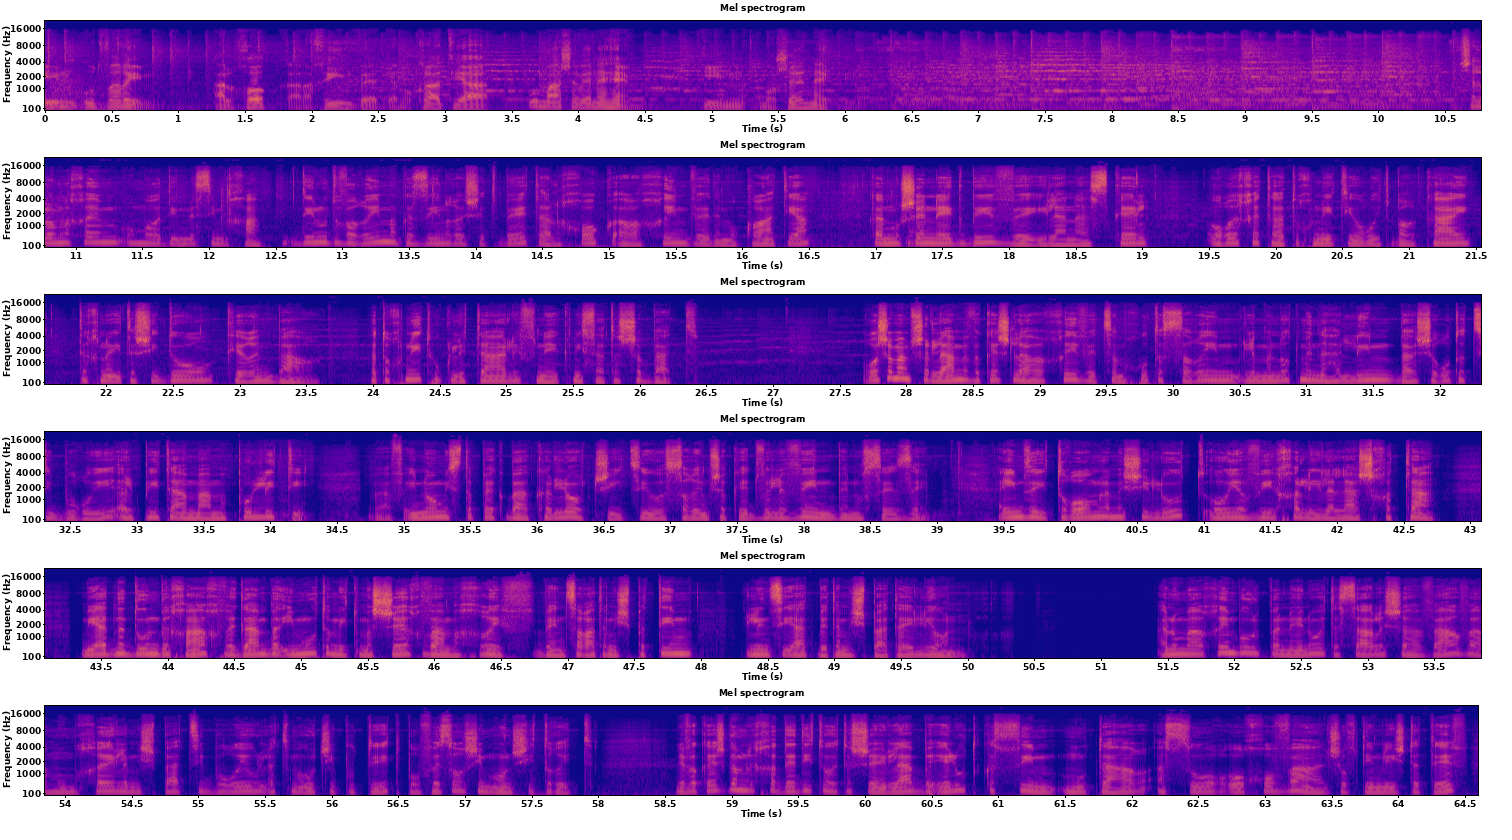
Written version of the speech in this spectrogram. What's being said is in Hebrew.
דין ודברים על חוק ערכים ודמוקרטיה ומה שביניהם עם משה נגבי. שלום לכם ומועדים לשמחה. דין ודברים, מגזין רשת ב' על חוק ערכים ודמוקרטיה. כאן משה נגבי ואילנה השכל, עורכת התוכנית יורית ברקאי, טכנאית השידור קרן בר. התוכנית הוקלטה לפני כניסת השבת. ראש הממשלה מבקש להרחיב את סמכות השרים למנות מנהלים בשירות הציבורי על פי טעמם הפוליטי, ואף אינו מסתפק בהקלות שהציעו השרים שקד ולוין בנושא זה. האם זה יתרום למשילות או יביא חלילה להשחתה? מיד נדון בכך וגם בעימות המתמשך והמחריף בין שרת המשפטים לנשיאת בית המשפט העליון. אנו מארחים באולפנינו את השר לשעבר והמומחה למשפט ציבורי ולעצמאות שיפוטית, פרופסור שמעון שטרית. נבקש גם לחדד איתו את השאלה באילו טקסים מותר, אסור או חובה על שופטים להשתתף,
